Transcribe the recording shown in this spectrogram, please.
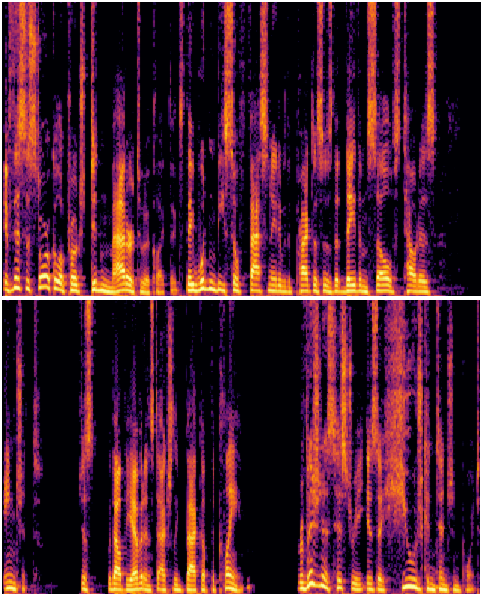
If this historical approach didn't matter to eclectics, they wouldn't be so fascinated with the practices that they themselves tout as ancient, just without the evidence to actually back up the claim. Revisionist history is a huge contention point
